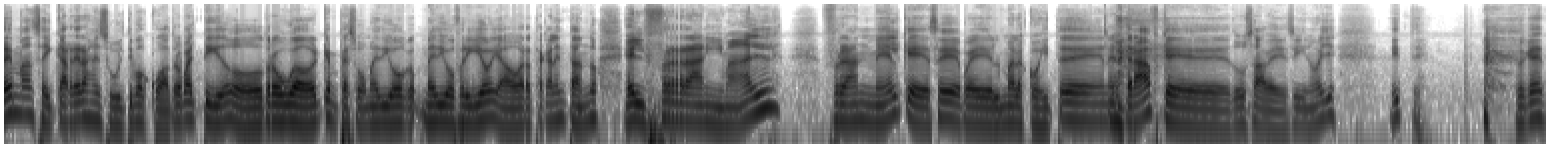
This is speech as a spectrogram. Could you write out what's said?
Bregman, seis carreras en sus últimos cuatro partidos. Otro jugador que empezó medio, medio frío y ahora está calentando. El Franimal. Fran Mel, que ese, pues, me lo escogiste en el draft, que tú sabes, si no, oye, ¿viste? Porque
